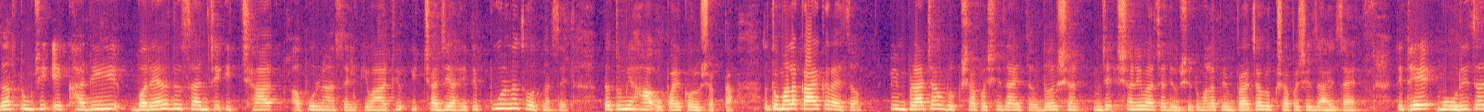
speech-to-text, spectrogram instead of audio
जर तुमची एखादी बऱ्याच दिवसांची इच्छा अपूर्ण असेल किंवा ती इच्छा जी आहे ती पूर्णच होत नसेल तर तुम्ही हा उपाय करू शकता. तर तुम्हाला काय करायचं? पिंपळाच्या वृक्षापाशी जायचं. दर शन म्हणजे शनिवारच्या दिवशी तुम्हाला पिंपळाच्या वृक्षापाशी जायचं आहे. तिथे मोहरीचा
